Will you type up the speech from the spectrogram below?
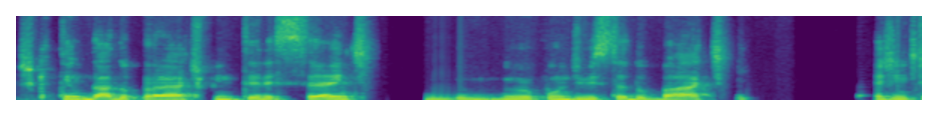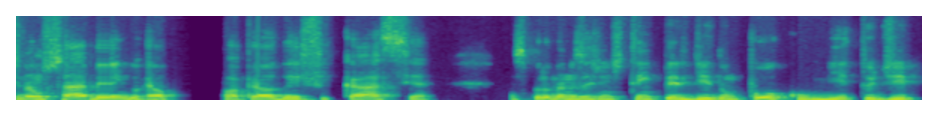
Acho que tem um dado prático interessante, do, do meu ponto de vista do BAT. A gente não sabe ainda o real papel da eficácia, mas pelo menos a gente tem perdido um pouco o mito de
